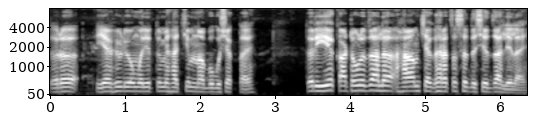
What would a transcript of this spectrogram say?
तर या व्हिडिओमध्ये तुम्ही हा चिमणा बघू शकताय. तर एक आठवडं झालं हा आमच्या घराचा सदस्य झालेला आहे.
